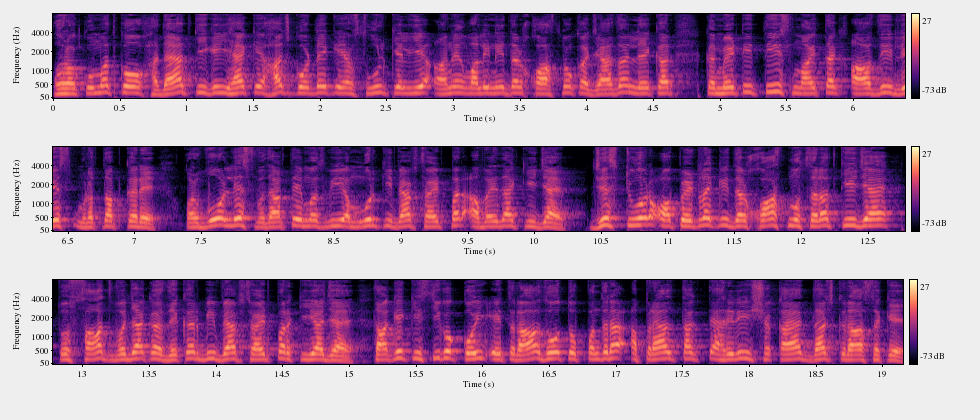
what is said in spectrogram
اور حکومت کو ہدایت کی گئی ہے کہ حج کوٹے کے حصول کے لیے آنے والی نئی درخواستوں کا جائزہ لے کر کمیٹی تیس مائی تک عارضی لسٹ مرتب کرے اور وہ لسٹ وزارت مذہبی امور کی ویب سائٹ پر عویدہ کی جائے۔ جس ٹور آپریٹر کی درخواست مسترد کی جائے تو سات وجہ کا ذکر بھی ویب سائٹ پر کیا جائے۔ تاکہ کسی کو کوئی اعتراض ہو تو پندرہ اپریل تک تحریری شکایت درج کرا سکے۔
